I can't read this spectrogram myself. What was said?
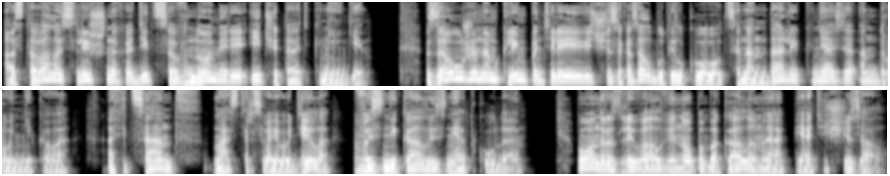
Оставалось лишь находиться в номере и читать книги. За ужином Клим Пантелеевич заказал бутылку цинандали князя Андронникова. Официант, мастер своего дела, возникал из ниоткуда. Он разливал вино по бокалам и опять исчезал.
